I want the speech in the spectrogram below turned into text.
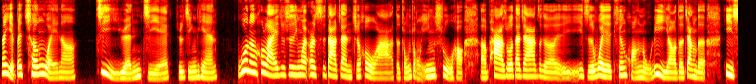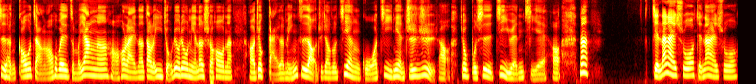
那也被称为呢纪元节，就是今天。不过呢，后来就是因为二次大战之后啊的种种因素哈，呃，怕说大家这个一直为天皇努力要的这样的意识很高涨啊，会不会怎么样呢？好，后来呢，到了一九六六年的时候呢，啊，就改了名字哦，就叫做建国纪念之日啊，就不是纪元节。好，那简单来说，简单来说。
